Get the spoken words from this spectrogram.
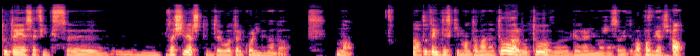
Tutaj jest FX y, zasilacz, tutaj water cooling na dole. No. No, tutaj dyski montowane tu albo tu, generalnie można sobie to powbierać. O!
